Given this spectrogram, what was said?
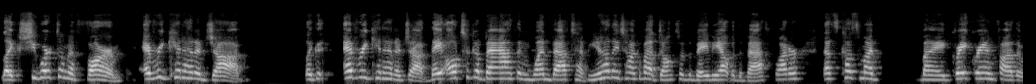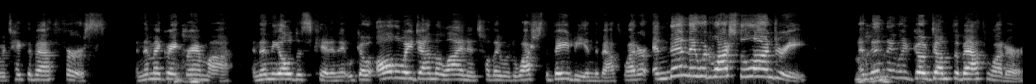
Like she worked on a farm. Every kid had a job. Like every kid had a job. They all took a bath in one bathtub. You know how they talk about don't throw the baby out with the bathwater? That's because my my great grandfather would take the bath first, and then my great grandma, and then the oldest kid, and it would go all the way down the line until they would wash the baby in the bathwater, and then they would wash the laundry, and then they would go dump the bathwater.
